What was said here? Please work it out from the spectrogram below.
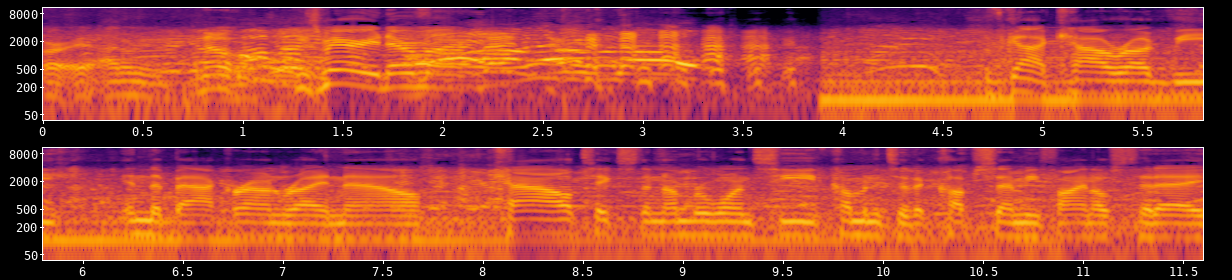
Or I don't even. No. He's married. Never mind. We've got Cal Rugby in the background right now. Cal takes the number one seed coming into the Cup semifinals today.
